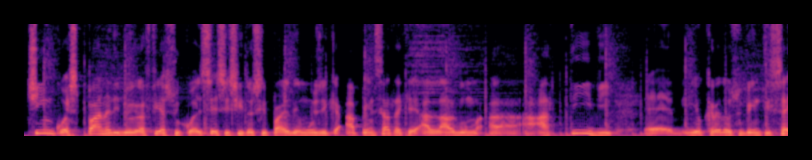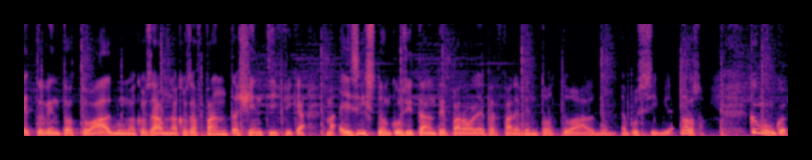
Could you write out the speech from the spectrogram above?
5 spanne di biografia su qualsiasi sito si parli di musica, ah, pensate che all'album ah, attivi, eh, io credo su 27 28 album, una cosa, una cosa fantascientifica, ma esistono così tante parole per fare 28 album? È possibile? Non lo so. Comunque,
